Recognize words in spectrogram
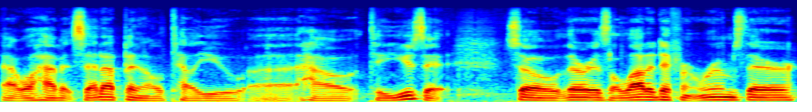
that will have it set up and it'll tell you uh, how to use it. So there is a lot of different rooms there.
